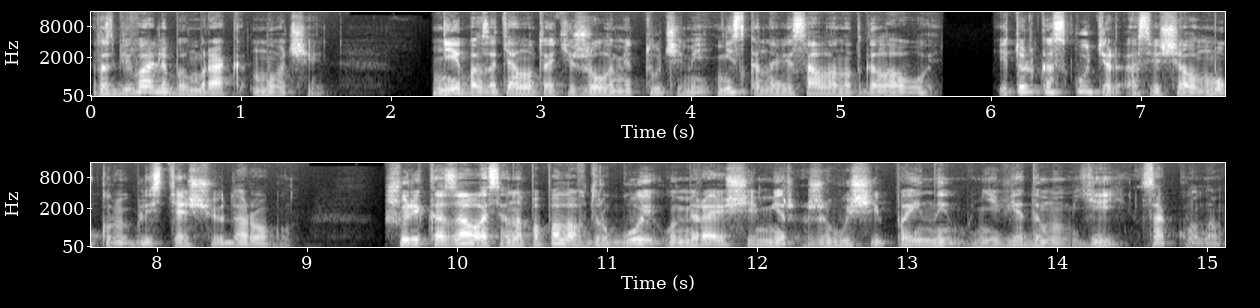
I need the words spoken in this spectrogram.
разбивали бы мрак ночи. Небо, затянутое тяжелыми тучами, низко нависало над головой. И только скутер освещал мокрую блестящую дорогу. Шуре казалось, она попала в другой, умирающий мир, живущий по иным, неведомым ей законам.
